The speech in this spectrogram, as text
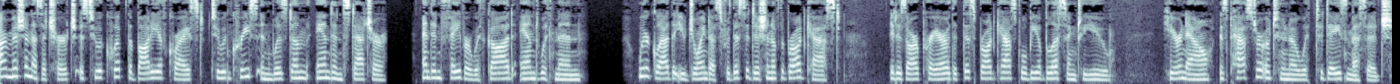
Our mission as a church is to equip the body of Christ to increase in wisdom and in stature, and in favor with God and with men. We're glad that you joined us for this edition of the broadcast. It is our prayer that this broadcast will be a blessing to you. Here now is Pastor Otuno with today's message.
